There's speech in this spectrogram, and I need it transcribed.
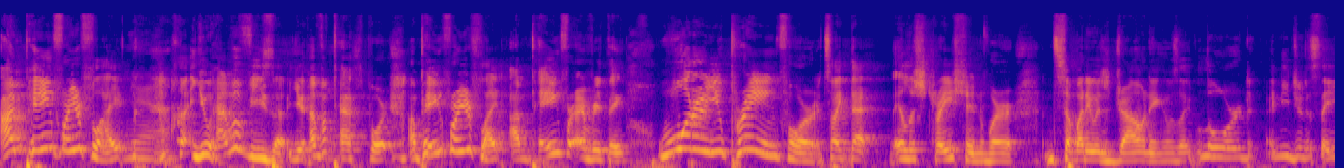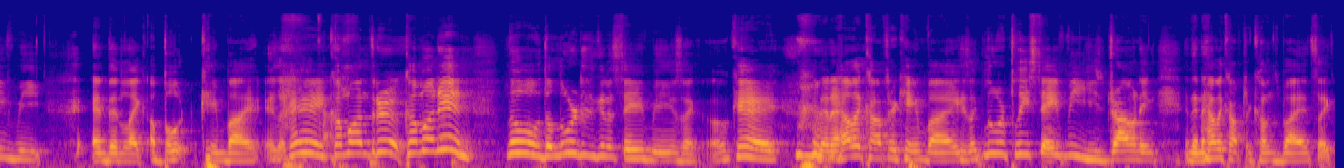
I'm paying for your flight. Yeah. You have a visa. You have a passport. I'm paying for your flight. I'm paying for everything. What are you praying for? It's like that illustration where somebody was drowning. It was like, Lord, I need you to save me. And then like a boat came by. It's like, hey, come on through. Come on in. No, the Lord is gonna save me. He's like, okay. And then a helicopter came by. He's like, Lord, please save me. He's drowning. And then a helicopter comes by. It's like,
